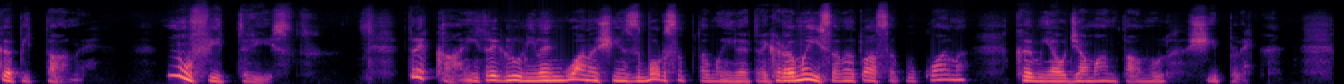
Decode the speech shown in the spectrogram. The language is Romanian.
Capitane, nu fi trist. Trec anii, trec lunile în goană și în zbor săptămânile trec. Rămâi sănătoasă cu coană, că mi iau geamantanul și plec.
